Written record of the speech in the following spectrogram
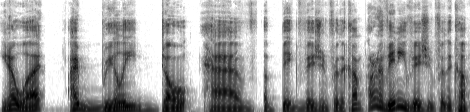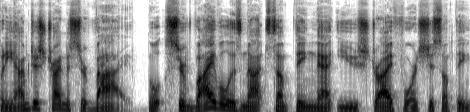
"You know what? I really don't have a big vision for the company. I don't have any vision for the company. I'm just trying to survive. Well, survival is not something that you strive for. It's just something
